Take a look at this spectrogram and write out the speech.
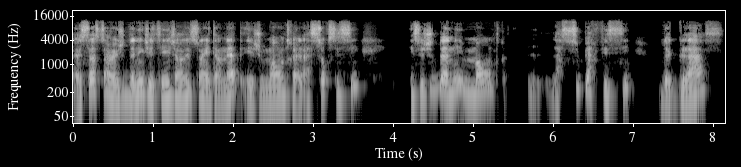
Euh, ça, c'est un jeu de données que j'ai téléchargé sur Internet et je vous montre la source ici. Et ce jeu de données montre la superficie de glace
